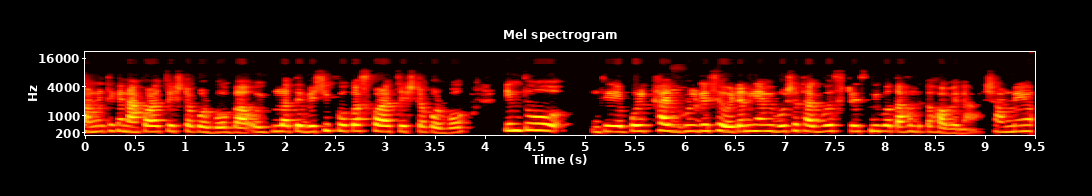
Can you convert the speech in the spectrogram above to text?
সামনে থেকে না করার চেষ্টা করব বা ওইগুলাতে বেশি ফোকাস করার চেষ্টা করব। কিন্তু যে পরীক্ষায় ভুল গেছে ওইটা নিয়ে আমি বসে থাকব, স্ট্রেস নিবো তাহলে তো হবে না। সামনেও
